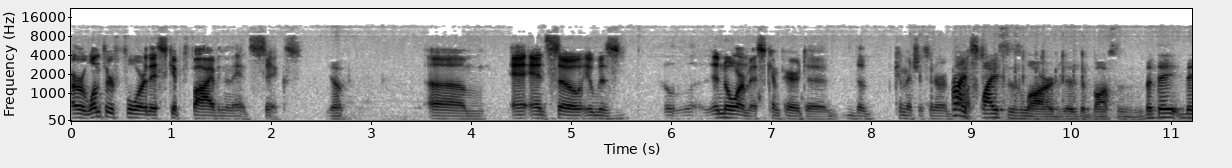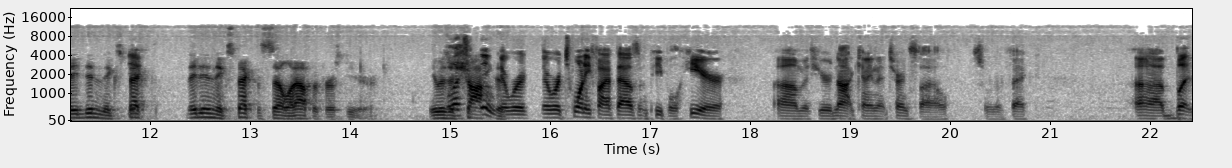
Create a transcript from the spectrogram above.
or one through four. They skipped five, and then they had six. Yep. Um, and, and so it was enormous compared to the convention center in Boston. Probably Boston. twice as large as the Boston, but they, they didn't expect they didn't expect to sell it out the first year. It was Well, a shock. the. There were there were twenty five thousand people here, um, if you're not counting that turnstile sort of effect. Uh, but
